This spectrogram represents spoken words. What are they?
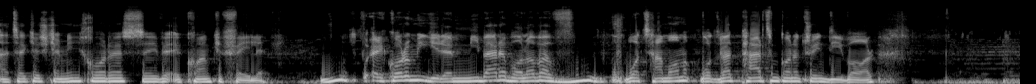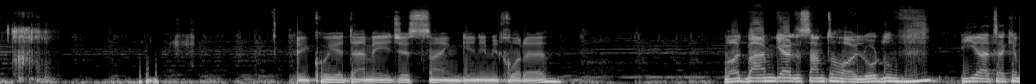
attack ش که می‌خوره save اکو هم که fail ه اکو رو می‌گیره می‌بره بالا و با تمام قدرت پرت می‌کنه تو این دیوار. اکو یه damage سنگینی می‌خوره. باید برمیگرده سمت هایلورد و یه attack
